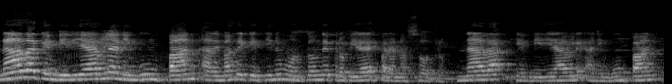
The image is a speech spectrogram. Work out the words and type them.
Nada que envidiarle a ningún pan, además de que tiene un montón de propiedades para nosotros. Nada que envidiarle a ningún pan.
